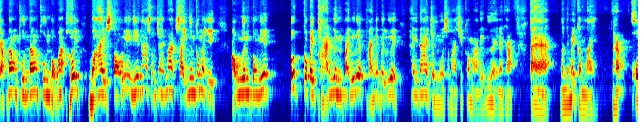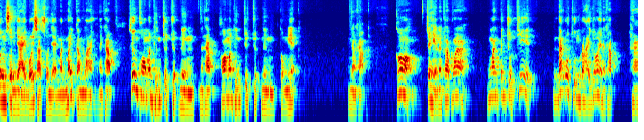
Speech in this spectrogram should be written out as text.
กับนักลงทุนนักลงทุนบอกว่า เฮ้ยบายสตอรี่นี้น่าสนใจมากใส่เงินเข้ามาอีก เอาเงินตรงนี้ปุ๊บก็ไปผ่านเงินไปเรื่อยๆผ่านเงินไปเรื่อยให้ได้จำนวนสมาชิกเข้ามาเรื่อยๆนะครับแต่มันยังไม่กำไร นะครับคนส่วนใหญ่บริษัทส่วนใหญ่มันไม่กำไรนะครับ ซึ่งพอมันถึงจุดจุดหนึ่งนะครับพอมันถึงจุดจุดหนึ่งตรงนี้นะครับ ก็จะเห็นนะครับว่ามันเป็นจุดที่นักลงทุนรายย่อยนะครับหา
